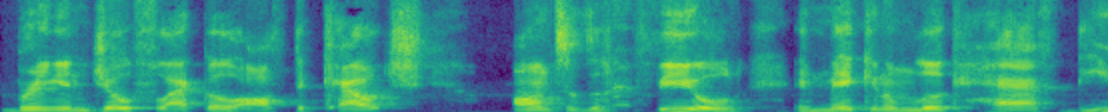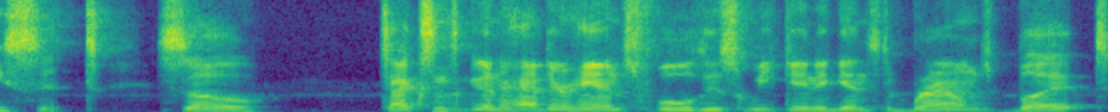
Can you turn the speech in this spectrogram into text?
bringing Joe Flacco off the couch onto the field and making him look half decent. So, Texans gonna have their hands full this weekend against the Browns, but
